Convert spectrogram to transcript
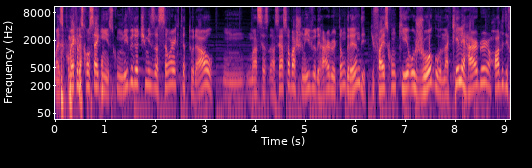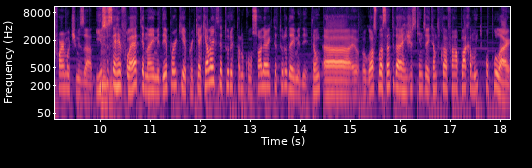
Mas como é que eles conseguem isso? Com um nível de otimização arquitetural, um, um acesso, a baixo nível de hardware tão grande, que faz com que o jogo, naquele hardware, rode de forma otimizada. E isso Uhum. se reflete na AMD, por quê? Porque aquela arquitetura que está no console é a arquitetura da AMD. Então, ah, eu, eu gosto bastante da RX 580 porque ela foi uma placa muito popular.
